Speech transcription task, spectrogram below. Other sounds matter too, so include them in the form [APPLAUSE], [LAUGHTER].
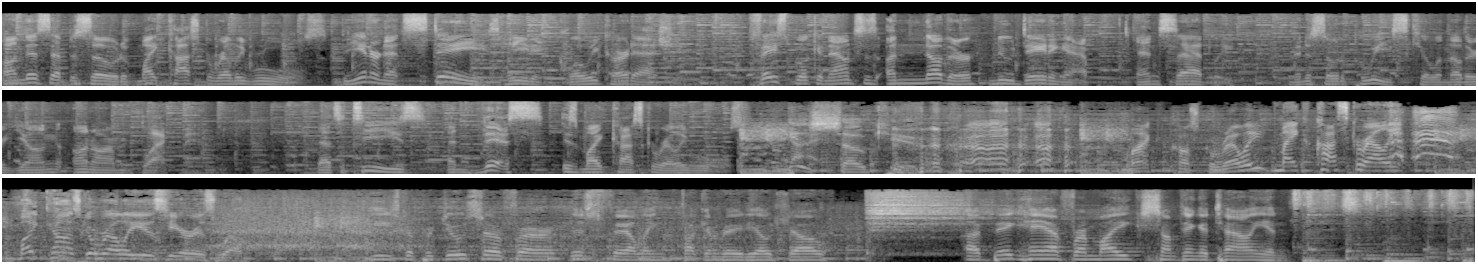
On this episode of Mike Coscarelli Rules, the internet stays hating Khloe Kardashian. Facebook announces another new dating app, and sadly, Minnesota police kill another young, unarmed black man. That's a tease, and this is Mike Coscarelli Rules. He is so cute. [LAUGHS] Mike Coscarelli. Mike Coscarelli. [LAUGHS] Mike Coscarelli is here as well. He's the producer for this failing fucking radio show. A big hand for Mike, something Italian.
